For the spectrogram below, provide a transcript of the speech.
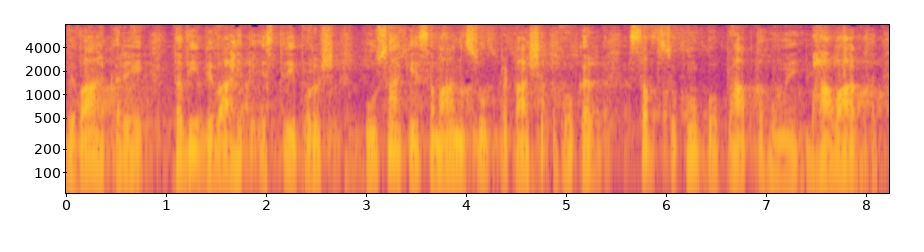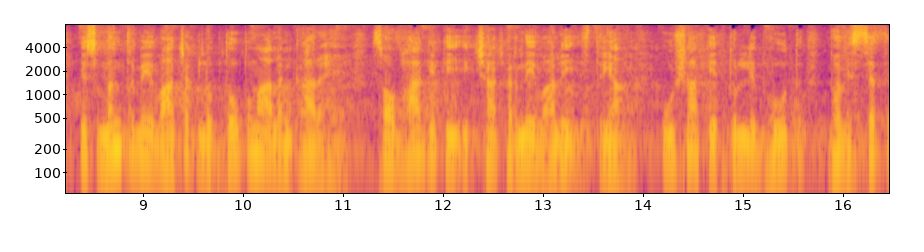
विवाह करे, तभी विवाहित स्त्री पुरुष उषा के समान सुप्रकाशित होकर सब सुखों को प्राप्त होवें। भावार्थ, इस मंत्र में वाचक् लुप्तोपमा अलंकार है। सौभाग्य की इच्छा करने वाली स्त्रियाँ उषा के तुल्य भूत भविष्यत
